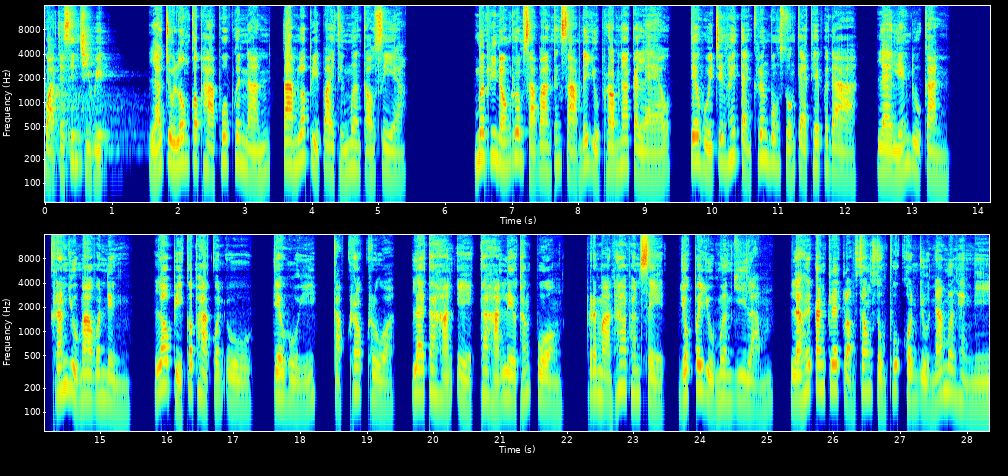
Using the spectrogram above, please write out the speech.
กว่าจะสิ้นชีวิต แล้วจูล่งก็พาพวกเพื่อนนั้นตามเล่าปีไปถึงเมืองเกาเซีย เมื่อพี่น้องร่วมสาบานทั้งสามได้อยู่พร้อมหน้ากันแล้ว เตียวหุยจึงให้แต่งเครื่องบวงสรวงแก่เทพดา แลเลี้ยงดูกัน ครั้นอยู่มาวันหนึ่ง เล่าปีก็พากวนอู เตียวหุยกับครอบครัว และทหารเอกทหารเลวทั้งปวง ประมาณห้าพันเศษ ยกไปอยู่เมืองยีหลำ แล้วให้ตั้งเกลี้ยกล่อมซ่องสุมผู้คนอยู่ณเมืองแห่งนี้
